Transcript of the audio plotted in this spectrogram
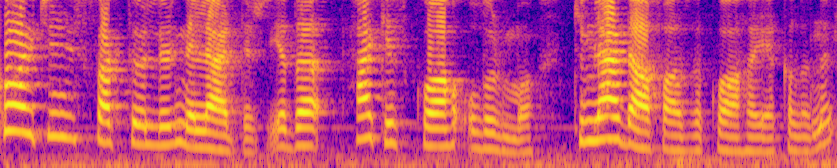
Koa için risk faktörleri nelerdir? Ya da herkes koa olur mu? Kimler daha fazla koaha yakalanır?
